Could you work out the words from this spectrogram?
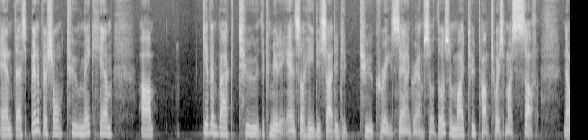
and that's beneficial to make him um, give him back to the community. And so he decided to, to create Xanagram. So those are my two top choice myself. Now,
